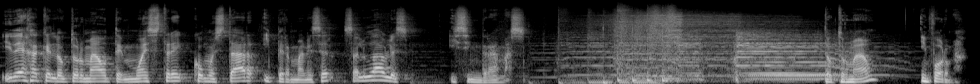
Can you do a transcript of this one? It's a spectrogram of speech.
y deja que el Dr. Mao te muestre cómo estar y permanecer saludables y sin dramas. Dr. Mao informa.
